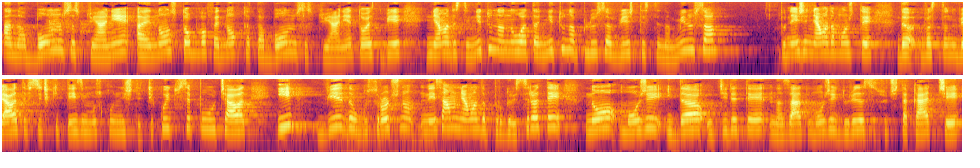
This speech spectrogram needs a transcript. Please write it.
анаболно състояние, а е нон-стоп в едно катаболно състояние, т.е. вие няма да сте нито на нулата, нито на плюса, вие ще сте на минуса, понеже няма да можете да възстановявате всички тези мускулни щети, които се получават и вие дългосрочно не само няма да прогресирате, но може и да отидете назад. Може и дори да се случи така, че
